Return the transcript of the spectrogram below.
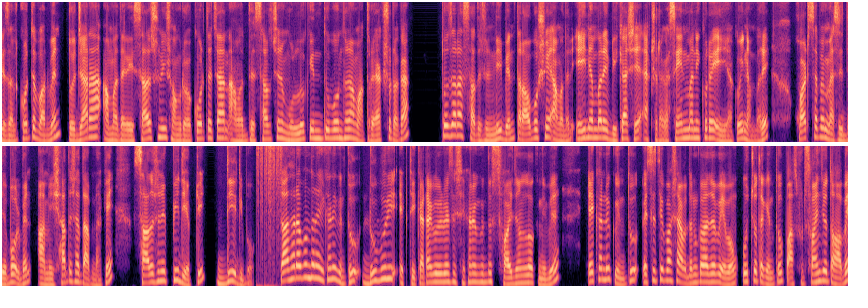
রেজাল্ট করতে পারবেন। তো যারা আমাদের এই সাজেশনই সংগ্রহ করতে চান, আমাদের সাজেশনের মূল্য কিন্তু বন্ধুরা মাত্র একশো টাকা। তো যারা সাজেশন নেবেন, তারা অবশ্যই আমাদের এই নাম্বারে বিকাশে একশো টাকা সেন্ড মানি করে এই একই নাম্বারে হোয়াটসঅ্যাপে মেসেজ দিয়ে বলবেন, আমি সাথে সাথে আপনাকে সাজেশনের পিডিএফটি দিয়ে দিব। তাছাড়া বন্ধুরা, এখানে কিন্তু ডুবুরি একটি ক্যাটাগরি রয়েছে সেখানে কিন্তু ছয়জন লোক নিবে। এখানে কিন্তু এসএসসি পাশে আবেদন করা যাবে এবং উচ্চতা কিন্তু পাসপোর্ট ইঞ্চি হতে হবে।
